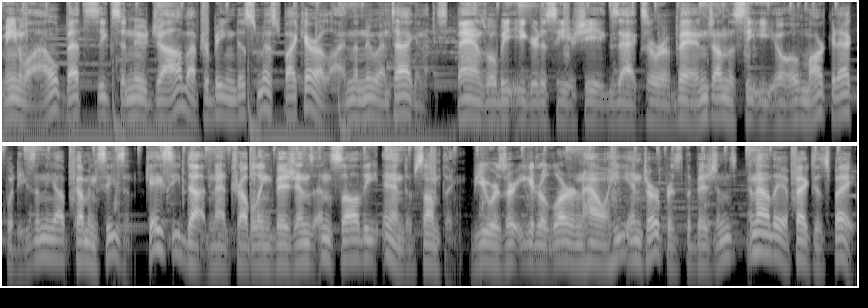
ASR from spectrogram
Meanwhile, Beth seeks a new job after being dismissed by Caroline, the new antagonist. Fans will be eager to see if she exacts her revenge on the CEO of market equities in the upcoming season. Kayce Dutton had troubling visions and saw the end of something. Viewers are eager to learn how he interprets the visions and how they affect his fate.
